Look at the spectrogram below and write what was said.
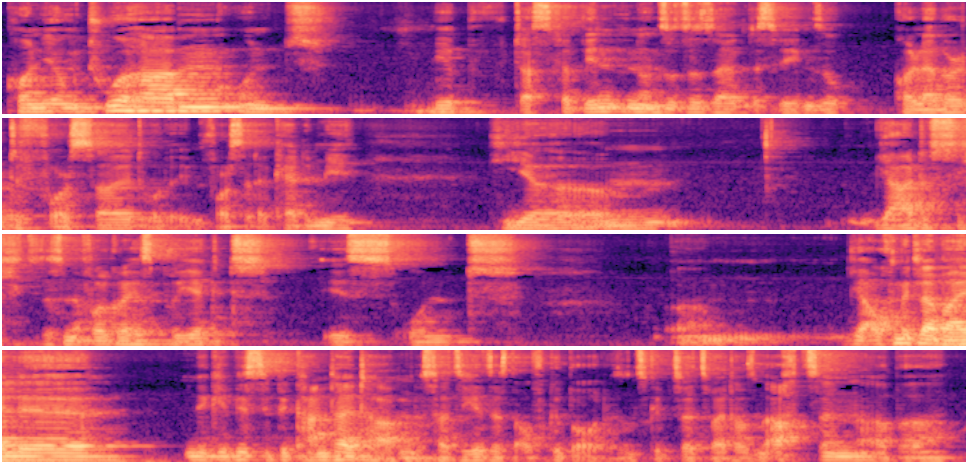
Konjunktur haben und wir das verbinden und sozusagen deswegen so Collaborative Foresight oder eben Foresight Academy hier, ähm, ja, dass das ein erfolgreiches Projekt ist und ähm, wir auch mittlerweile eine gewisse Bekanntheit haben. Das hat sich jetzt erst aufgebaut. Uns gibt es seit 2018, aber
